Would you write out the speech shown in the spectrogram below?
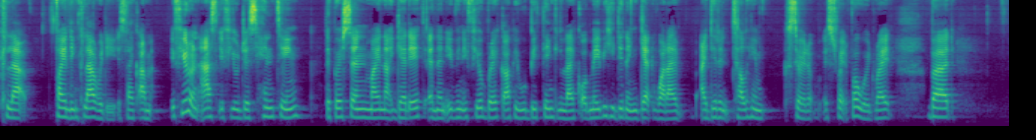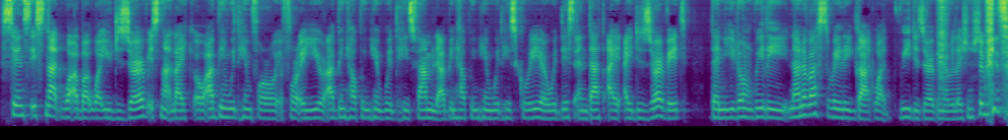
cla- finding clarity. It's like um, if you don't ask, if you're just hinting, the person might not get it, and then even if you break up, he would be thinking like, oh, maybe he didn't get what I I didn't tell him straight straightforward, right? But since it's not what, about what you deserve, it's not like oh I've been with him for for a year. I've been helping him with his family. I've been helping him with his career, with this and that. I I deserve it. Then you don't really. None of us really got what we deserve in a relationship. It's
